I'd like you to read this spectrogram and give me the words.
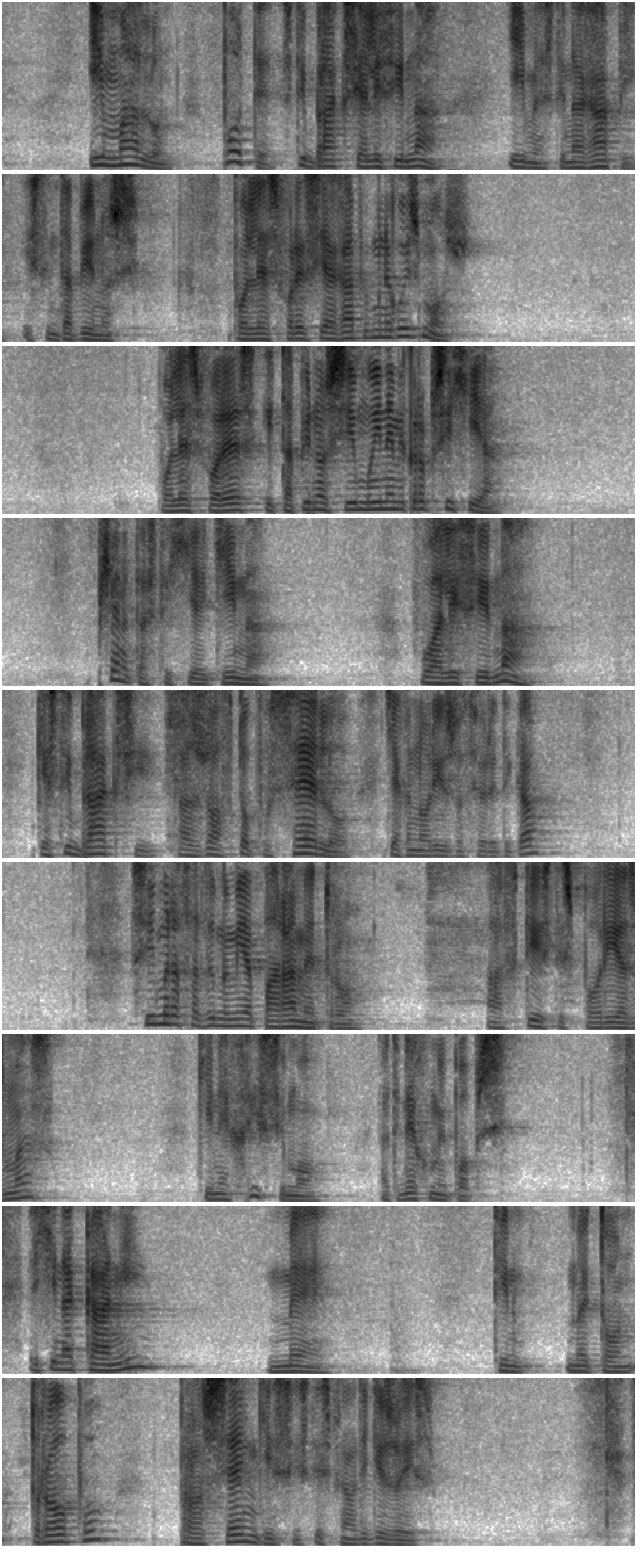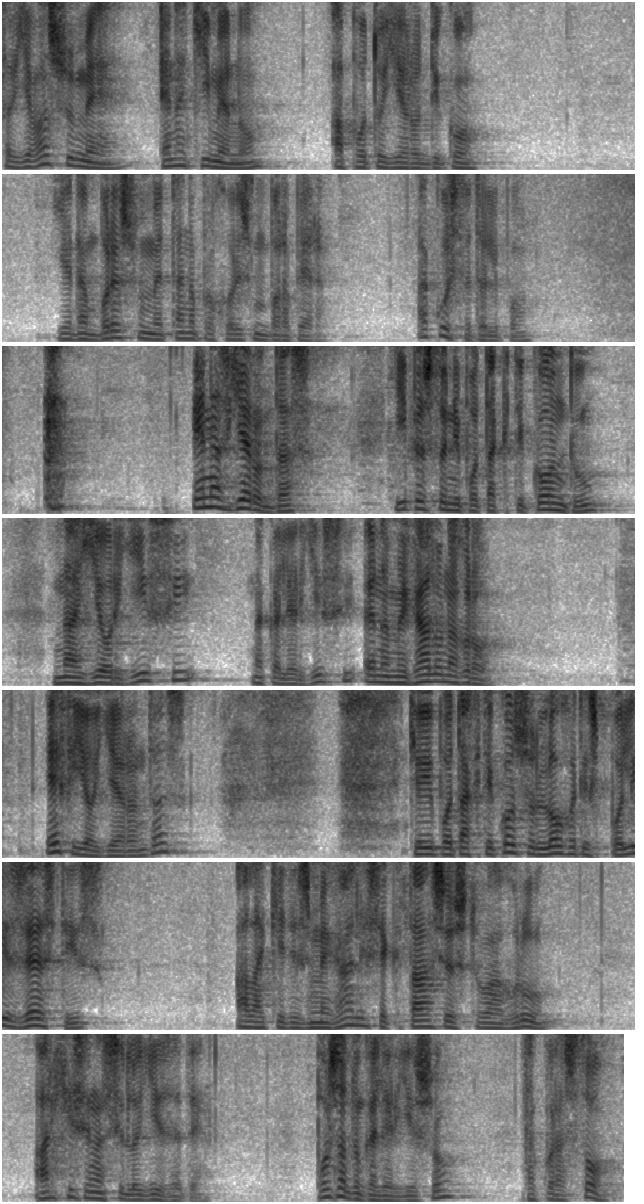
Ή μάλλον πότε στην πράξη αληθινά είμαι στην αγάπη ή στην ταπείνωση; Πολλές φορές η αγάπη μου είναι εγωισμός. Πολλές φορές η ταπείνωσή μου είναι μικροψυχία. Ποια είναι τα στοιχεία εκείνα που αληθινά και στην πράξη θα ζω αυτό που θέλω και γνωρίζω θεωρητικά; Σήμερα θα δούμε μία παράμετρο αυτής της πορείας μας και είναι χρήσιμο να την έχουμε υπόψη. Έχει να κάνει με, την, με τον τρόπο προσέγγισης της πνευματικής ζωής. Θα διαβάσουμε ένα κείμενο από το γεροντικό για να μπορέσουμε μετά να προχωρήσουμε παραπέρα. Ακούστε το λοιπόν. Ένας γέροντας είπε στον υποτακτικό του να γεωργήσει, να καλλιεργήσει ένα μεγάλο αγρό. Έφυγε ο γέροντας και ο υποτακτικός λόγω της πολύ ζέστης αλλά και της μεγάλης εκτάσεως του αγρού άρχισε να συλλογίζεται. Πώς να τον καλλιεργήσω, θα κουραστώ.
